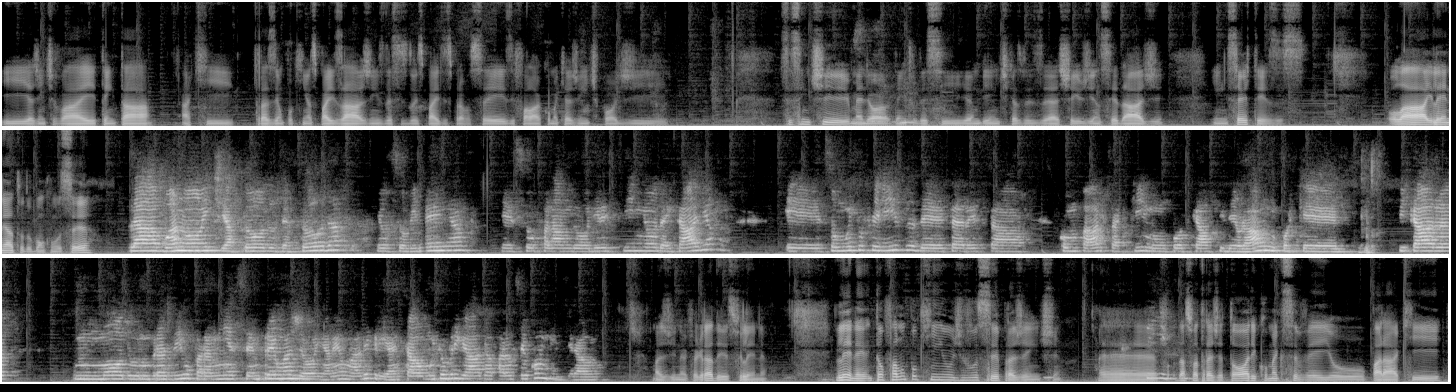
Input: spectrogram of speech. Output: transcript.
E a gente vai tentar aqui trazer um pouquinho as paisagens desses dois países para vocês e falar como é que a gente pode se sentir melhor dentro desse ambiente que às vezes é cheio de ansiedade e incertezas. Olá, Ilênia, tudo bom com você? Olá, boa noite a todos e a todas. Eu sou Ilênia, estou falando direitinho da Itália e sou muito feliz de ter esta comparsa aqui no podcast de Urano, porque ficar um modo no Brasil, para mim é sempre uma joia, né? uma alegria. Então, muito obrigada para o seu convite, Raul. Imagina, eu que agradeço, Helena. Helena, então fala um pouquinho de você para gente. É, da sua trajetória e como é que você veio parar aqui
